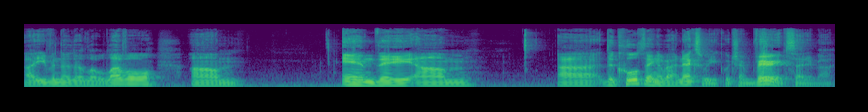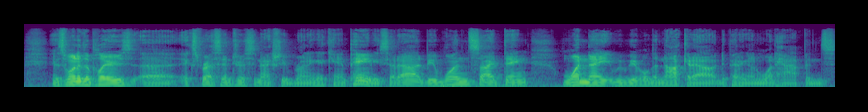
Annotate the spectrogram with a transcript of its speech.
uh, even though they're low level. Um, and they um, uh, the cool thing about next week, which I'm very excited about, is one of the players uh, expressed interest in actually running a campaign. He said, ah, it'd be one side thing. One night we'd be able to knock it out depending on what happens.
